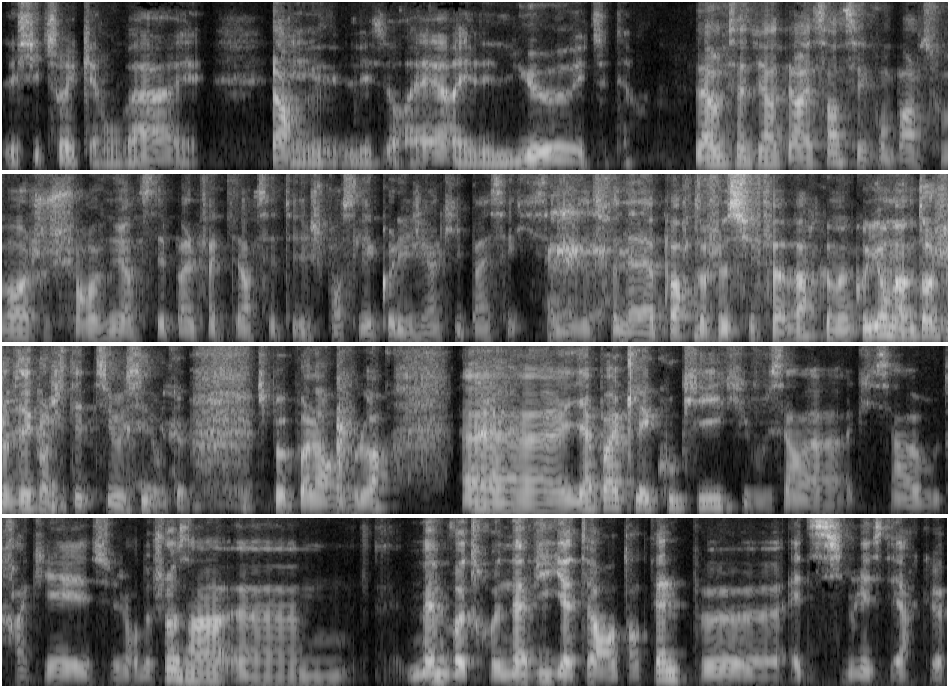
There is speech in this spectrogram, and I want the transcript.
les sites sur lesquels on va et, Alors, et les horaires et les lieux, etc. Là où ça devient intéressant, c'est qu'on parle souvent, je, suis revenu, hein, c'était pas le facteur, c'était, je pense, les collégiens qui passent et qui s'amusent à sonner à la porte. Je me suis fait avoir comme un couillon, mais en même temps, je le faisais quand j'étais petit aussi, donc euh, je peux pas leur en vouloir. Il euh, n'y a pas que les cookies qui vous servent à, qui servent à vous traquer et ce genre de choses. Hein. Euh, même votre navigateur en tant que tel peut être ciblé, c'est-à-dire que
